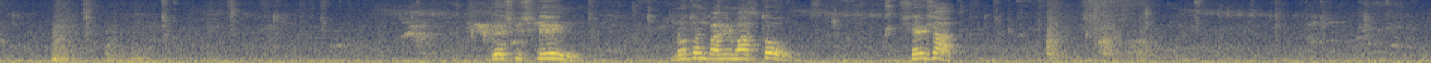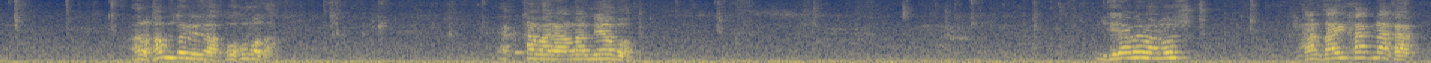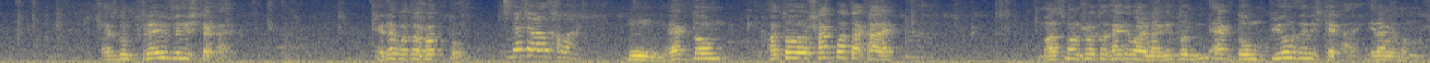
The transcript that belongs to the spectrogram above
দেশি শিং, নতুন পানির মাছ তো, সেই সাথ আলহামদুলিল্লাহ বহু মজা একেবারে আল্লাহর নিয়ামত। গ্রামের মানুষ আর যাই খাক না খাক একদম ফ্রেশ জিনিসটা খায়। এটা কথা সত্য। হুম একদম হয়তো শাক পাতা খায় মাছ মাংস তো খাইতে পারে না কিন্তু একদম পিওর জিনিসটা খায় গ্রামের মানুষ।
